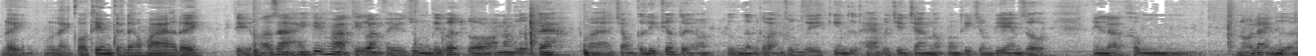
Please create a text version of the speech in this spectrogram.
Đấy lại có thêm cả đào hoa ở đây để hóa giải hay kích hoạt thì các bạn phải dùng cái vật có năng lượng cao. Và trong clip trước tôi hướng dẫn các bạn dùng cái kim tự tháp ở trên trang ngọc phong thủy vn rồi. Nên là không nói lại nữa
